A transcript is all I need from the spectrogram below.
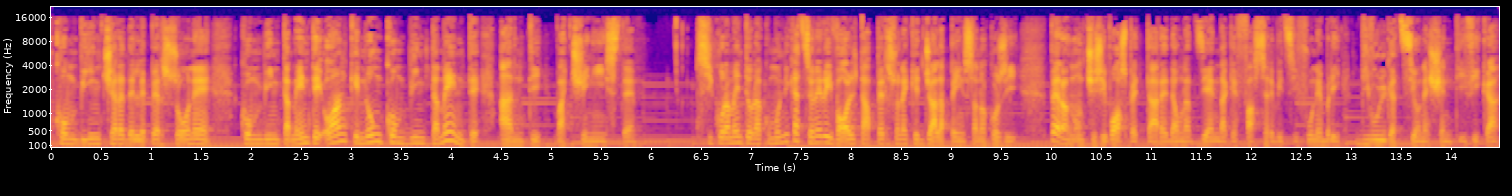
convincere delle persone convintamente o anche non convintamente anti-vacciniste. Sicuramente una comunicazione rivolta a persone che già la pensano così, però non ci si può aspettare da un'azienda che fa servizi funebri divulgazione scientifica.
